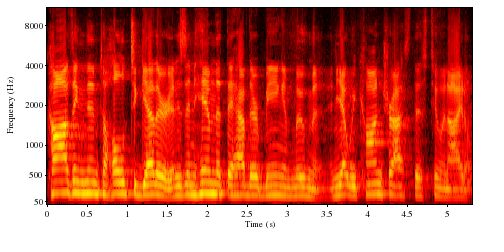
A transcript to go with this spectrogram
causing them to hold together. It is in Him that they have their being and movement. And yet we contrast this to an idol.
